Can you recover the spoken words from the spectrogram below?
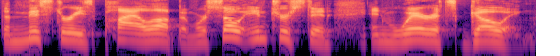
The mysteries pile up, and we're so interested in where it's going.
